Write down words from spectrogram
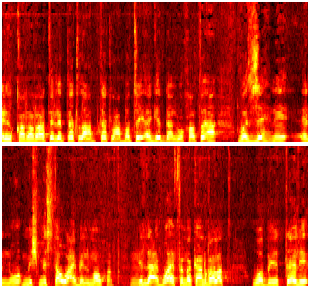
القرارات اللي بتطلع بتطلع بطيئة جدا وخاطئة والذهني إنه مش مستوعب الموقف. اللاعب واقف في مكان غلط وبالتالي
